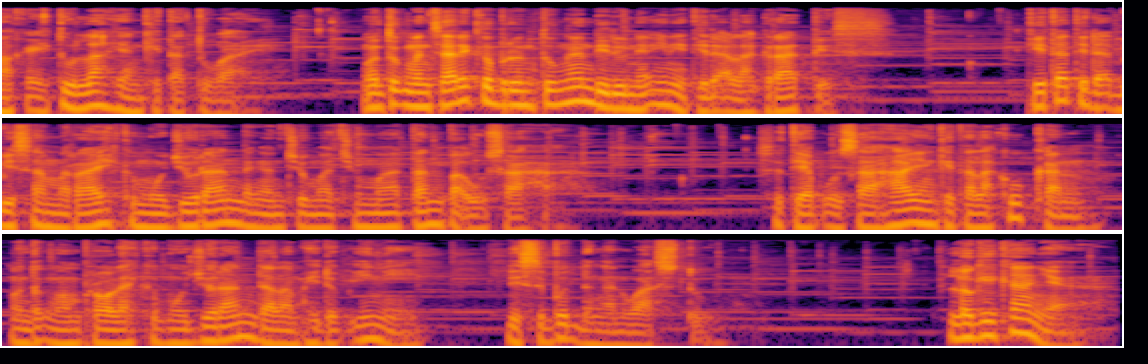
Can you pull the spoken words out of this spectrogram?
maka itulah yang kita tuai. Untuk mencari keberuntungan di dunia ini tidaklah gratis. Kita tidak bisa meraih kemujuran dengan cuma-cuma tanpa usaha. Setiap usaha yang kita lakukan untuk memperoleh kemujuran dalam hidup ini disebut dengan wastu. Logikanya,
